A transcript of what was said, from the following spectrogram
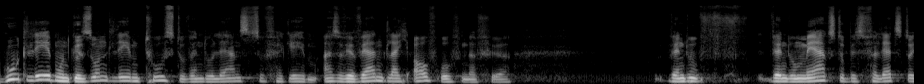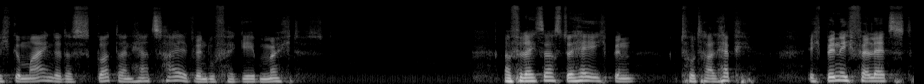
Gut leben und gesund leben tust du, wenn du lernst zu vergeben. Also wir werden gleich aufrufen dafür. Wenn du, wenn du merkst, du bist verletzt durch Gemeinde, dass Gott dein Herz heilt, wenn du vergeben möchtest. Aber vielleicht sagst du, hey, ich bin total happy. Ich bin nicht verletzt.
